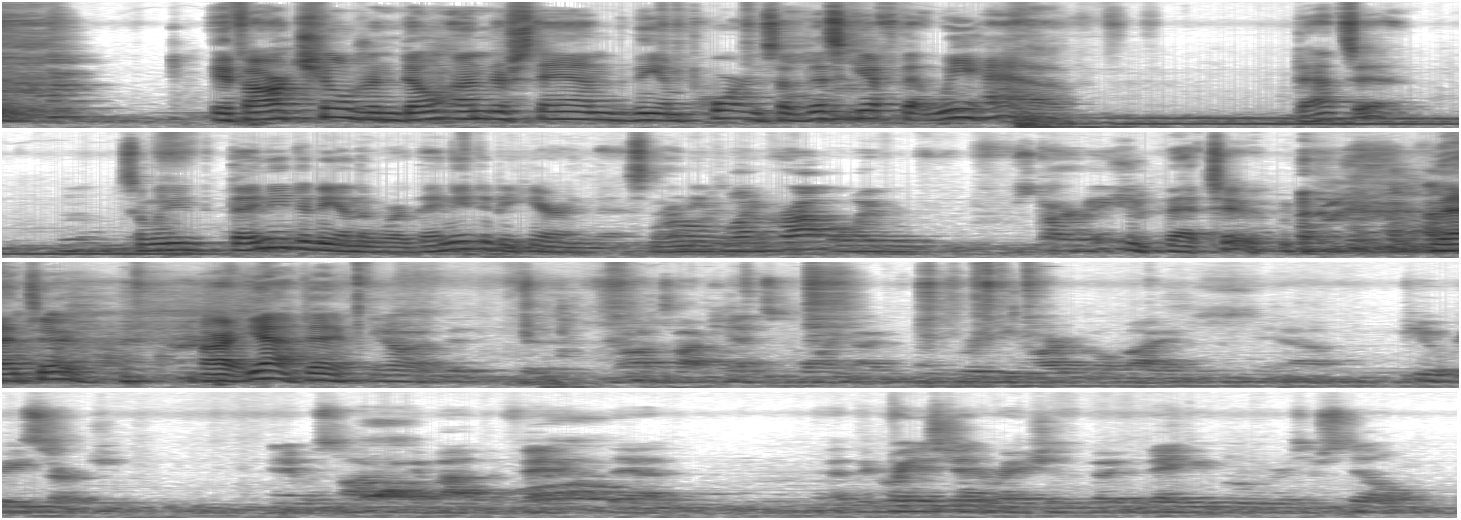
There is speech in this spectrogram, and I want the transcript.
if our children don't understand the importance of this gift that we have, that's it. So we need, they need to be in the Word. They need to be hearing this. They We're need only to- one crop away from starvation. that too. that too. All right. Yeah, Dave. You know, to, to talk about Ken's point, I was reading an article by uh, Pew Research, and it was talking about the fact that, that the greatest generation, the baby boomers, are still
